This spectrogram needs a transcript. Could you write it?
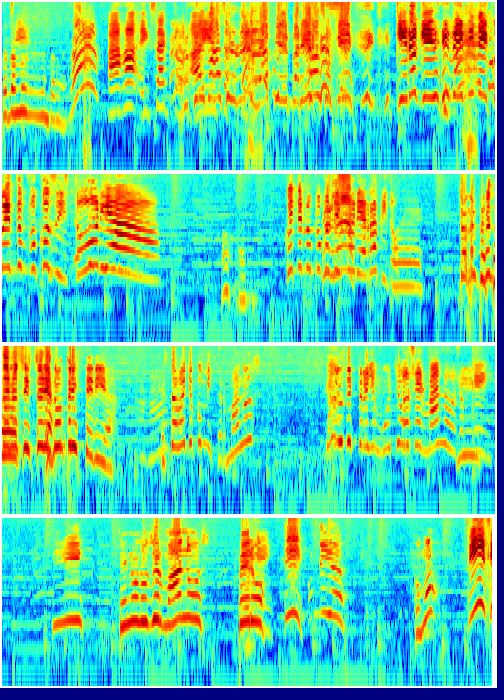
No sé sentarme. ¡Ah! Ajá, exacto. ¿Pero qué Ahí vas a hacer una terapia de parejas o qué? Quiero que Benny me cuente un poco su historia. Oh. Cuéntame un poco tu historia, rápido. Pues, todo empezó Cuéntanos tu historia. en un triste día. Ujú. Estaba yo con mis hermanos. Y los extraño mucho. Dos hermanos, Sí. ok. Sí, tengo dos hermanos. Pero, Ok. Sí. un día. ¿Cómo? Sí, sí,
